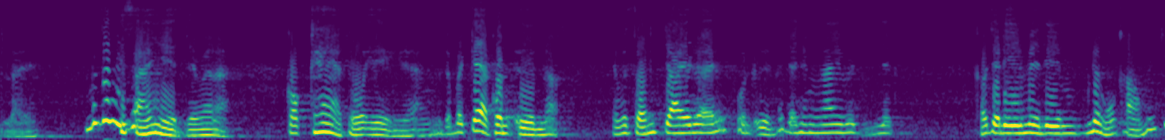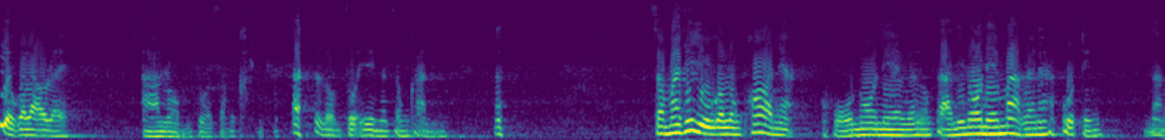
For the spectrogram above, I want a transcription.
ตุอะไร มันต้องมีสาเหตุใช่ไหมล่ะ ก็แก้ตัวเองเนี่ยมันจะไปแก้คนอื่นเนาะอย่าไปสนใจเลย คนอื่นเขาจะยังไงเขาจะดีไม่ดีเรื่องของเขาไม่เกี่ยวกับเราเลย อารมณ์ตัวสำคัญ อารมณ์ตัวเองก็สำคัญ สมาธิอยู่กับหลวงพ่อเนี่ยโอ้โหโนเนมเลยหลวงตานี่โนเนมมากแล้วนะพูดถึงนั่ง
